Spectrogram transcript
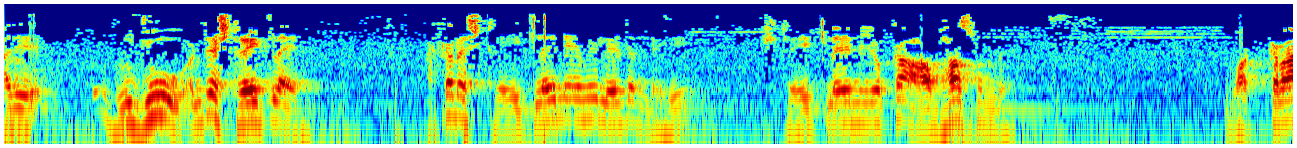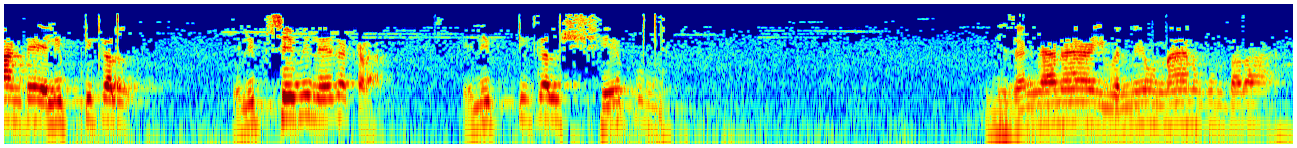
అది రుజు అంటే స్ట్రైట్ లైన్. అక్కడ స్ట్రైట్ లైన్ ఏమీ లేదండి. స్ట్రైట్ లైన్ యొక్క ఆభాస్ ఉంది. వక్ర అంటే ఎలిప్టికల్. ఎలిప్స్ ఏమీ లేదు అక్కడ. ఎలిప్టికల్ షేప్ ఉంది. నిజంగానే ఇవన్నీ ఉన్నాయనుకుంటారా?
